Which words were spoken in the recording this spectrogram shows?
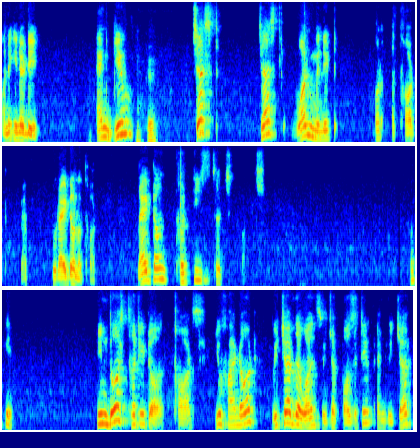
on a, in a day and give Okay. just just one minute for a thought to write down a thought. Write down 30 such thoughts. Okay. In those 30 thoughts, you find out which are the ones which are positive and which are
